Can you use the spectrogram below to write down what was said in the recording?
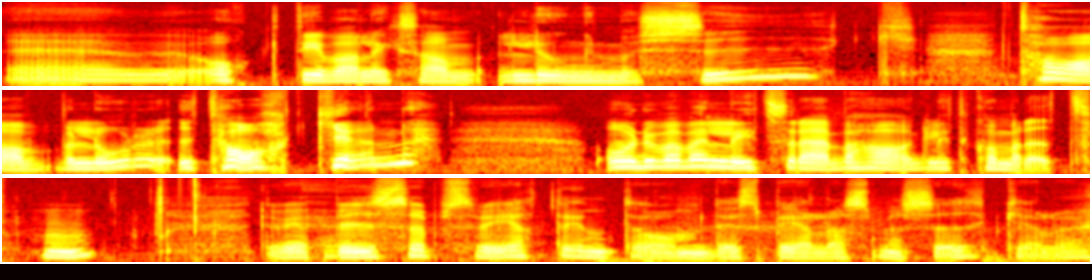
Eh, och det var liksom lugn musik, tavlor i taken. Och det var väldigt sådär behagligt att komma dit. Mm. Du vet, biceps vet inte om det spelas musik eller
